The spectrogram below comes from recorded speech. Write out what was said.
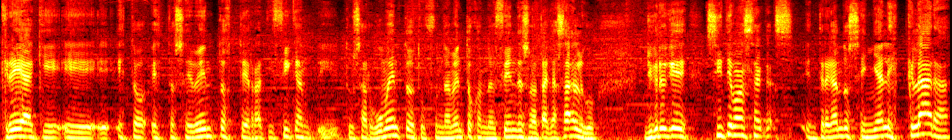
crea que eh, esto- estos eventos te ratifican tus argumentos, tus fundamentos cuando defiendes o atacas algo. Yo creo que sí te van entregando señales claras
